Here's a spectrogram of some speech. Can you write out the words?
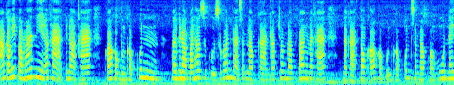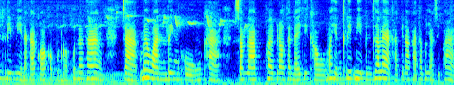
เอาก็มีประมาณนี้เนาะค่ะ พี่น้องคะขอขอบคุณขอบคุณพ่อพี่น้องบ้านเฮาสุขุสุขนค่ะสำหรับการรับชมรับฟังนะคะ แล้วก็ต้องขอขอบคุณขอบคุณสำหรับข้อมูลในคลิปนี้นะคะ ขอขอบคุณขอบคุณแนวทาง จากแม่วันริมโขงค่ะสำหรับพ่อพี่น้องท่านใดที่เขามาเห็นคลิปนี้เป็นเทื่อแรกค่ะ พี่น้องคะถ้าไม่อยากสิพลาด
